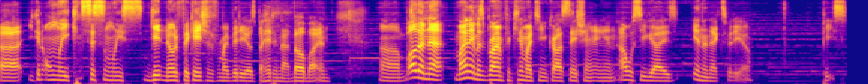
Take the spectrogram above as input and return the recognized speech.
uh, you can only consistently get notifications for my videos by hitting that bell button. Um, other than that, my name is Brian from Kingdom Hearts Cross Nation, and I will see you guys in the next video. Peace.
